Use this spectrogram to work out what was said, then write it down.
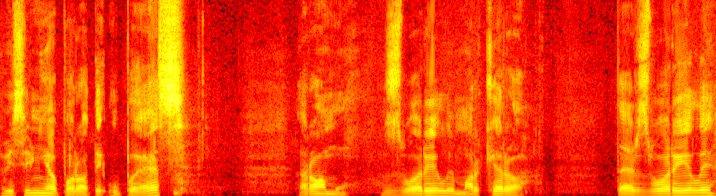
Висівні апарати УПС. Раму зварили, маркера теж зварили.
